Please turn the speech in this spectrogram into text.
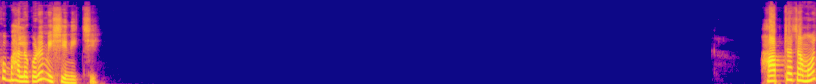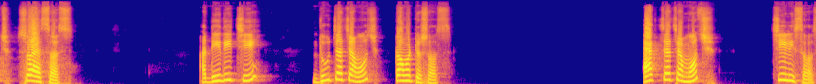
খুব ভালো করে মিশিয়ে নিচ্ছি। হাফ চা চামচ সয়া সস। আর দিয়ে দিচ্ছি দু চা চামচ টমেটো সস। এক চা চামচ চিলি সস।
